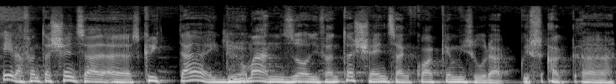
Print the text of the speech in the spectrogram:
e la fantascienza eh, scritta, il mm. romanzo romanzo di fantascienza in qualche misura ha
